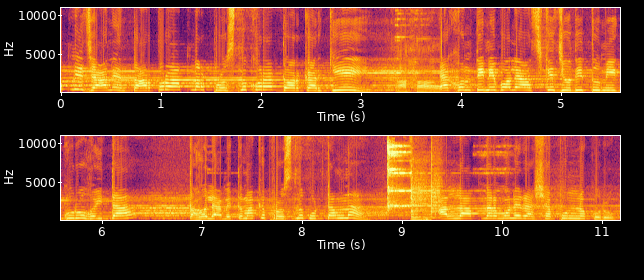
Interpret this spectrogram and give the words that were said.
আপনি জানেন। তারপর আপনার প্রশ্ন করার দরকার কি? এখন তিনি বলে আজকে যদি তুমি গুরু হইতা তাহলে আমি তোমাকে প্রশ্ন করতাম না? আল্লাহ আপনার মনের আশা পূর্ণ করুক।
